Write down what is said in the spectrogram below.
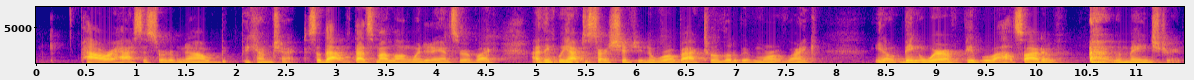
power has to sort of now be- become checked. So that that's my long-winded answer of like, I think we have to start shifting the world back to a little bit more of like, you know, being aware of people outside of the mainstream.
